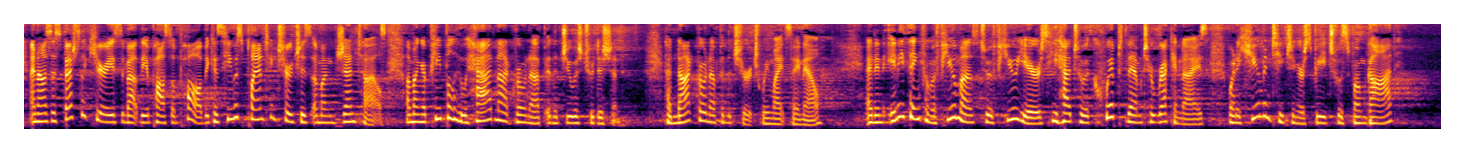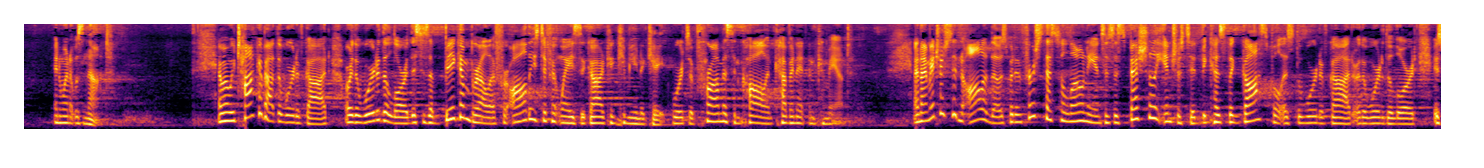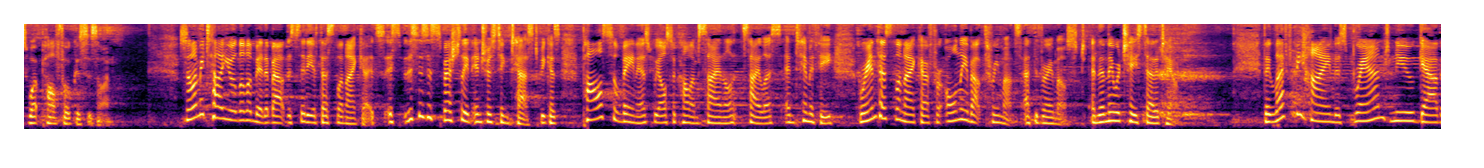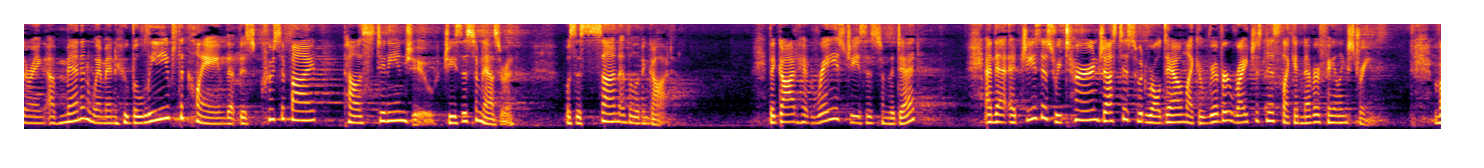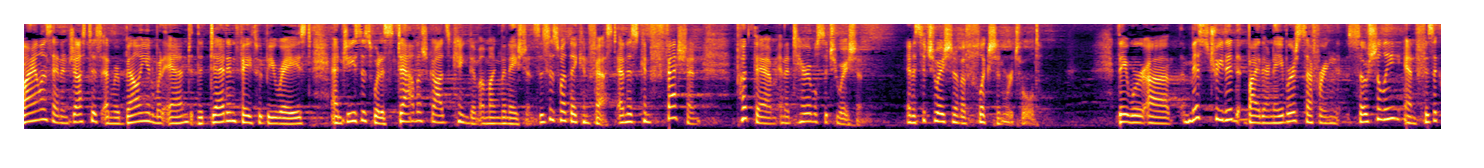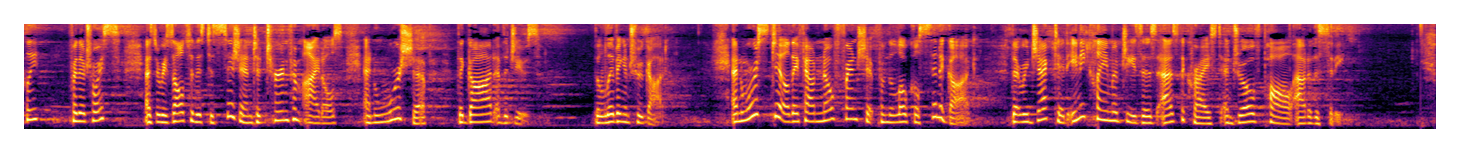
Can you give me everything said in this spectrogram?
And I was especially curious about the apostle Paul because he was planting churches among Gentiles, among a people who had not grown up in the Jewish tradition, had not grown up in the church, we might say now. And in anything from a few months to a few years, he had to equip them to recognize when a human teaching or speech was from God and when it was not. And when we talk about the Word of God or the Word of the Lord, this is a big umbrella for all these different ways that God can communicate. Words of promise and call and covenant and command. And I'm interested in all of those, but in 1 Thessalonians is especially interested because the gospel as the Word of God or the Word of the Lord is what Paul focuses on. So let me tell you a little bit about the city of Thessalonica. It's, it's, this is especially an interesting test because Paul, Silvanus, we also call him Silas, and Timothy were in Thessalonica for only about three months at the very most, and then they were chased out of town. They left behind this brand new gathering of men and women who believed the claim that this crucified Palestinian Jew, Jesus from Nazareth, was the son of the living God. That God had raised Jesus from the dead and that at Jesus' return, justice would roll down like a river, righteousness like a never failing stream. Violence and injustice and rebellion would end, the dead in faith would be raised, and Jesus would establish God's kingdom among the nations. This is what they confessed. And this confession put them in a terrible situation, in a situation of affliction, we're told. They were uh, mistreated by their neighbors, suffering socially and physically for their choice as a result of this decision to turn from idols and worship the God of the Jews, the living and true God. And worse still, they found no friendship from the local synagogue that rejected any claim of Jesus as the Christ and drove Paul out of the city.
